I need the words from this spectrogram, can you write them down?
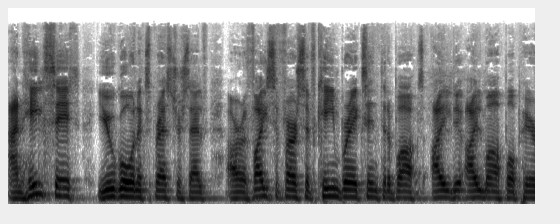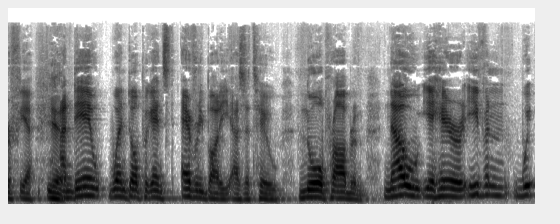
and he'll sit, you go and express yourself, or vice versa. If Keane breaks into the box, I'll do, I'll mop up here for you. Yeah. And they went up against everybody as a two, no problem. Now you hear even we,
